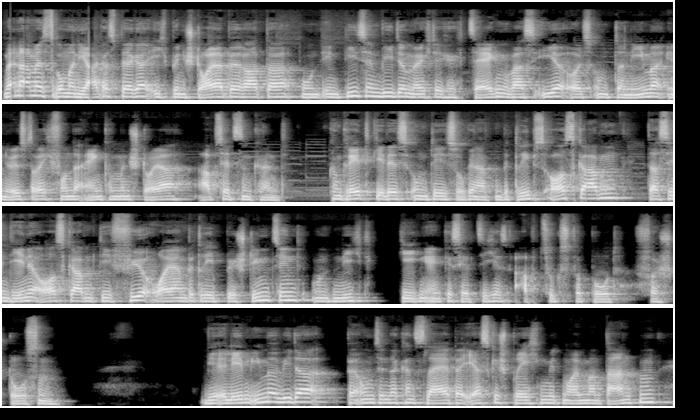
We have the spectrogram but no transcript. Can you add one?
Mein Name ist Roman Jagersberger, ich bin Steuerberater und in diesem Video möchte ich euch zeigen, was ihr als Unternehmer in Österreich von der Einkommensteuer absetzen könnt. Konkret geht es um die sogenannten Betriebsausgaben. Das sind jene Ausgaben, die für euren Betrieb bestimmt sind und nicht gegen ein gesetzliches Abzugsverbot verstoßen. Wir erleben immer wieder bei uns in der Kanzlei bei Erstgesprächen mit neuen Mandanten,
